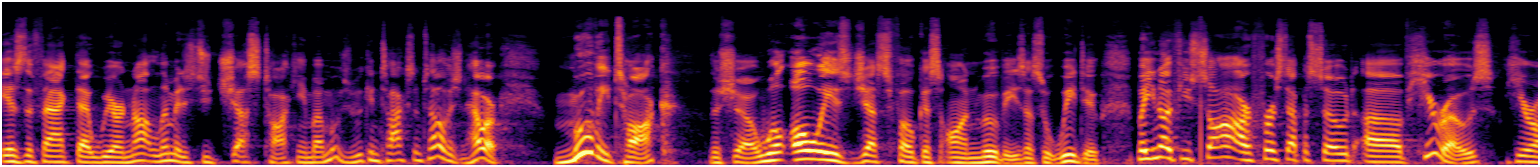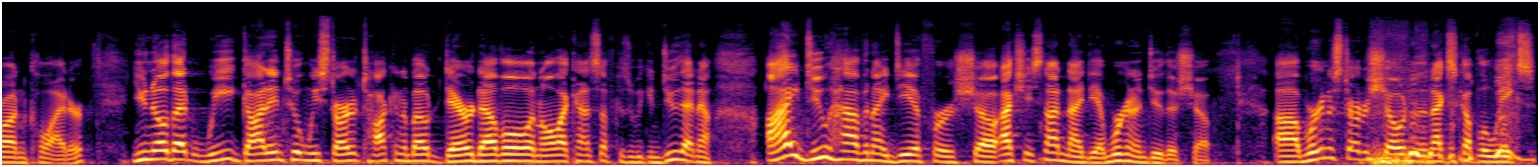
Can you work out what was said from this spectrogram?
is the fact that we are not limited to just talking about movies. We can talk some television. However, movie talk the show will always just focus on movies. That's what we do. But you know, if you saw our first episode of Heroes here on Collider, you know that we got into it and we started talking about Daredevil and all that kind of stuff because we can do that now. I do have an idea for a show. Actually, it's not an idea. We're going to do this show. Uh, we're going to start a show in the next couple of weeks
